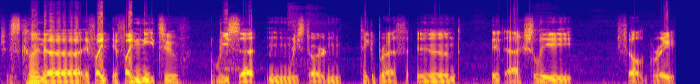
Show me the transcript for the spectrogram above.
Just kind of, if I if I need to, reset and restart and take a breath and it actually felt great.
